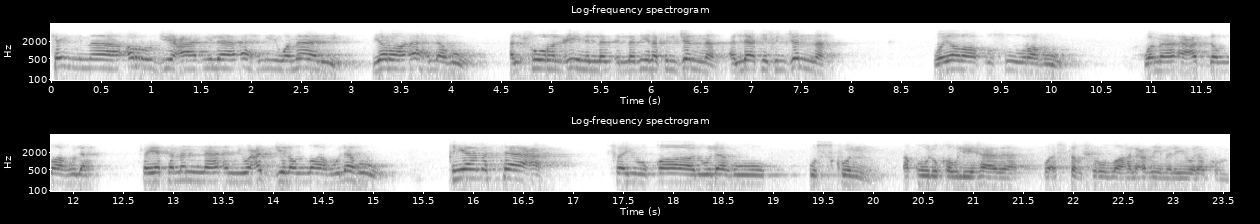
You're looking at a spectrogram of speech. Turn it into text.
كيما أرجع إلى أهلي ومالي يرى أهله الحور العين الذين في الجنة اللاتي في الجنة ويرى قصوره وما أعد الله له فيتمنى أن يعجل الله له قيام الساعة فيقال له أسكن. أقول قولي هذا وأستغفر الله العظيم لي ولكم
